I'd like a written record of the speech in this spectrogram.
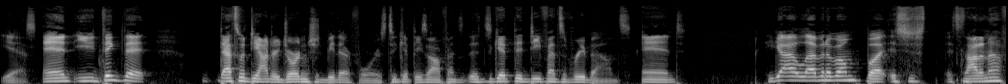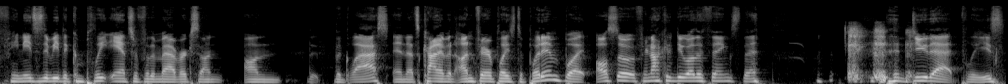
yes, and you think that that's what DeAndre Jordan should be there for is to get these offense, to get the defensive rebounds, and he got 11 of them, but it's just it's not enough. He needs to be the complete answer for the Mavericks on on the, the glass, and that's kind of an unfair place to put him. But also, if you're not going to do other things, then, then do that, please.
